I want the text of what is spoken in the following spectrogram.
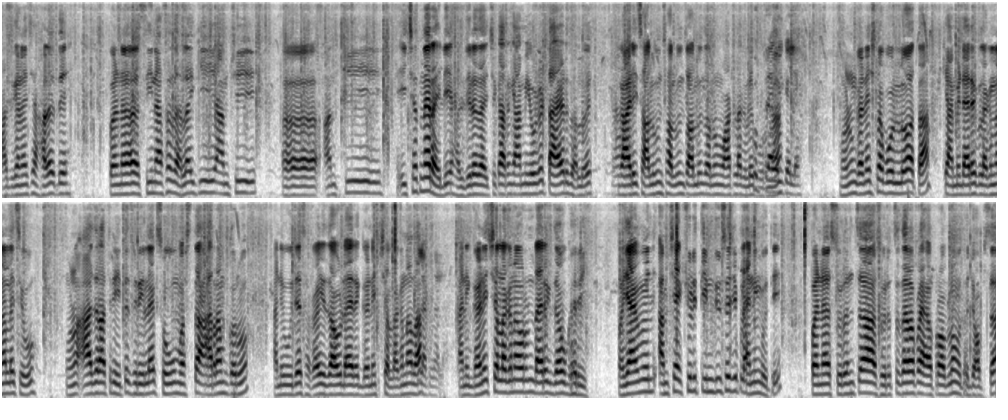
आज गणाची हळद आहे. पण सीन असा झालाय की आमची अं, आमची इच्छाच नाही राहिली हल्दीला जायची. कारण की आम्ही एवढं टायर्ड झालोय. गाडी चालवून चालवून चालून चालून वाट लागले खूप पूर्ण. ट्रॅव्हल केलंय. म्हणून गणेशला बोललो आता की आम्ही डायरेक्ट लग्नालाच येऊ. म्हणून आज रात्री इथंच रिलॅक्स होऊ मस्त आराम करू आणि उद्या सकाळी जाऊ डायरेक्ट गणेशच्या लग्नाला. आणि गणेशच्या लग्नावरून डायरेक्ट जाऊ घरी. म्हणजे आम्ही आमची ॲक्च्युली तीन दिवसाची प्लॅनिंग होती. पण सुरतचा सुरतचा जरा प्रॉब्लेम होता जॉबचा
